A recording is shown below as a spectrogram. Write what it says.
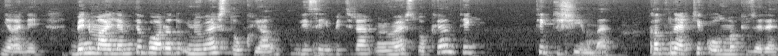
Yani benim ailemde bu arada üniversite okuyan, liseyi bitiren, üniversite okuyan tek tek kişiyim ben. Kadın erkek olmak üzere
